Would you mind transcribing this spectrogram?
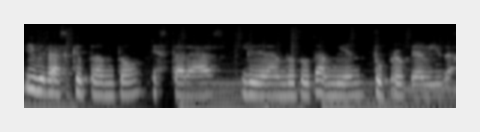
y verás que pronto estarás liderando tú también tu propia vida.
